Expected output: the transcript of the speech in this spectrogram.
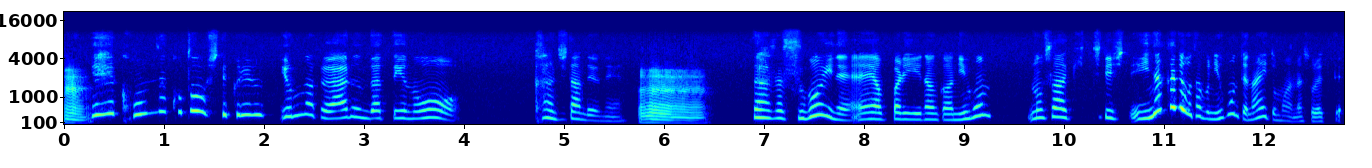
うん。えーこんなことをしてくれる世の中があるんだっていうのを感じたんだよね。うん。だからさすごいね。やっぱりなんか日本のさきっちりして田舎でも多分日本ってないと思わない？それって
